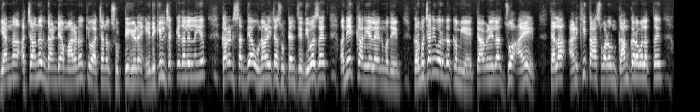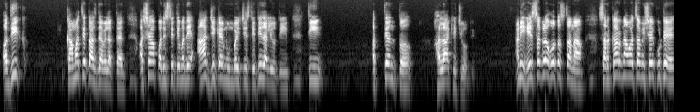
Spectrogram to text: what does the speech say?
यांना अचानक दांड्या मारणं किंवा अचानक सुट्टी घेणं हे देखील शक्य झालेलं नाहीये. कारण सध्या उन्हाळ्याच्या सुट्ट्यांचे दिवस आहेत. अनेक कार्यालयांमध्ये कर्मचारी वर्ग कमी आहे. त्यावेळेला जो आहे त्याला आणखी तास वाढवून काम करावं लागतंय. अधिक कामाचे तास द्यावे लागतात अशा परिस्थितीमध्ये आज जी काही मुंबईची स्थिती झाली होती ती अत्यंत हलाखीची होती. आणि हे सगळं होत असताना सरकार नावाचा विषय कुठे आहे?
